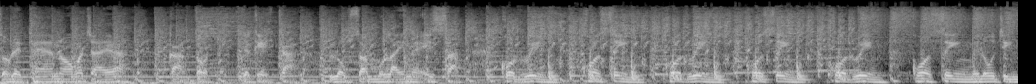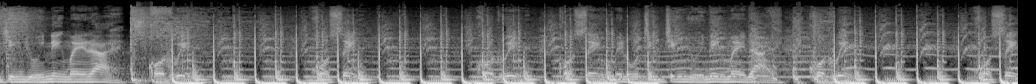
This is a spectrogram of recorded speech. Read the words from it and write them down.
สมเด็จแทนน้องเข้าใจอะ กาดตดอย่าเกะกะหลบซามูไรไงไอสัตว์โคตรวิ่งโคตรซิงโคตรวิ่งโคตรซิงโคตรวิ่งโคตรซิงไม่รู้จริง ๆ อยู่นิ่งไม่ได้โคตรวิ่งโคตรซิงโคตรวิ่งโคตรซิงไม่รู้จริง ๆ อยู่นิ่งไม่ได้โคตรวิ่งโคตรซิง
